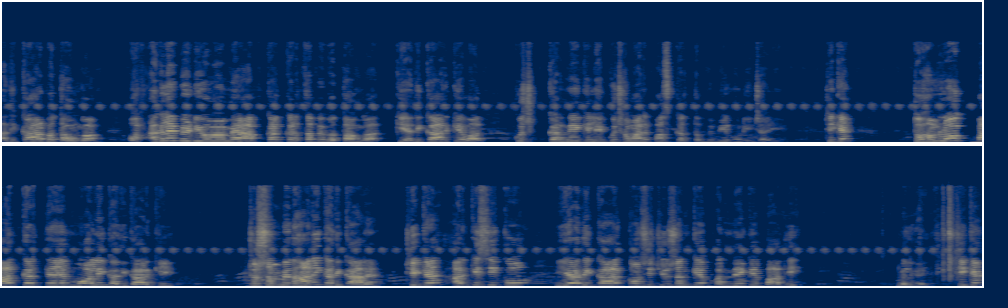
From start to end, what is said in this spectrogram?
अधिकार बताऊँगा और अगले वीडियो में मैं आपका कर्तव्य बताऊँगा कि अधिकार के बाद कुछ करने के लिए कुछ हमारे पास कर्तव्य भी होनी चाहिए। ठीक है? तो हम लोग बात करते हैं मौलिक अधिकार की, जो संवैधानिक अधिकार है। ठीक है? हर किसी को ये अधिकार कॉन्स्टिट्यूशन के बनने के बाद ही मिल गई थी। ठीक है?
